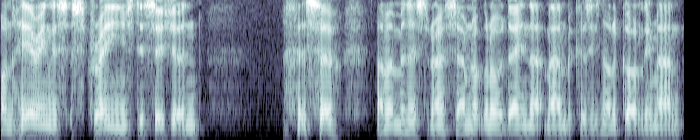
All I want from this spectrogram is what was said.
On hearing this strange decision, so I'm a minister and I say I'm not going to ordain that man because he's not a godly man.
